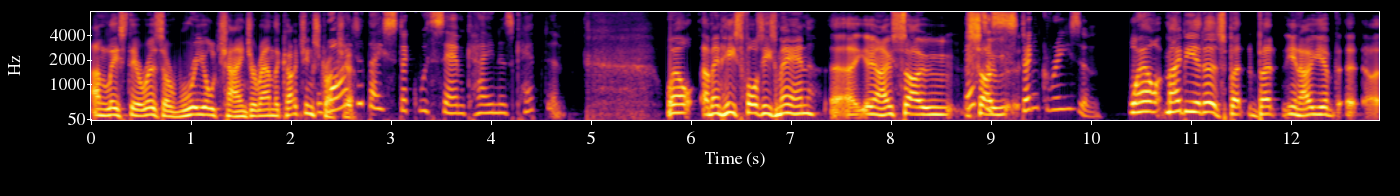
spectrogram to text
unless there is a real change around the coaching structure. Why did they stick with Sam Cane as captain? Well, I mean, he's Fozzie's man, uh, you know. So That's so a stink reason. Well, maybe it is, but but you know, you, uh,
